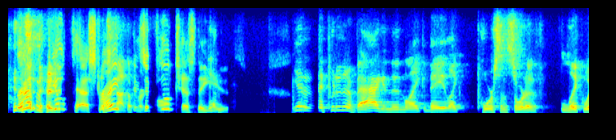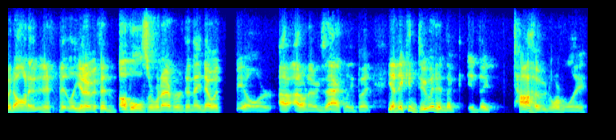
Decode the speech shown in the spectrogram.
They have a field test, right? The There's a field test they yeah. use. Yeah, they put it in a bag and then like they like pour some sort of liquid on it, and if it you know if it bubbles or whatever, then they know it's real. Or I, I don't know exactly, but yeah, they can do it in the in the Tahoe normally.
